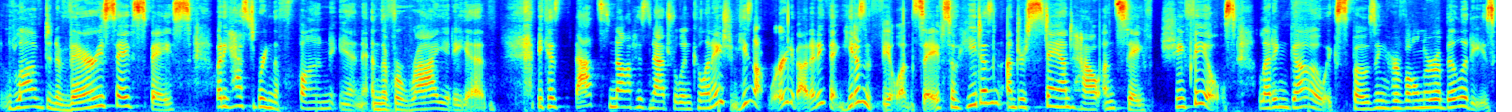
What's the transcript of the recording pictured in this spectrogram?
loved in a very safe space, but he has to bring the fun in and the variety in because that's not his natural inclination. He's not worried about anything. He doesn't feel unsafe, so he doesn't understand how unsafe she feels. Letting go, exposing her vulnerabilities,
